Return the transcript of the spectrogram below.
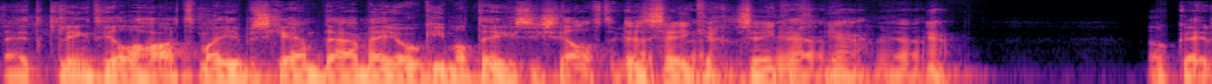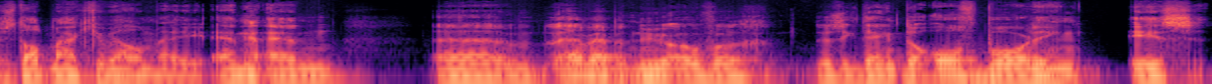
Nee, het klinkt heel hard, maar je beschermt daarmee ook iemand tegen zichzelf. Eh, tegelijkertijd. zeker, zeker. Ja, ja. ja. Oké, dus dat maak je wel mee. En, en we hebben het nu over, dus ik denk de offboarding is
